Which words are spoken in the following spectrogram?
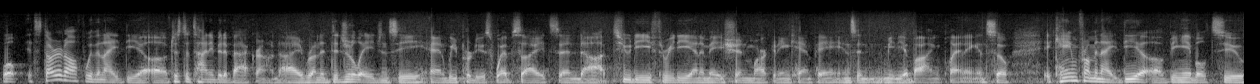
Well, it started off with an idea of just a tiny bit of background. I run a digital agency and we produce websites and uh, 2D, 3D animation, marketing campaigns, and media buying planning. And so it came from an idea of being able to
